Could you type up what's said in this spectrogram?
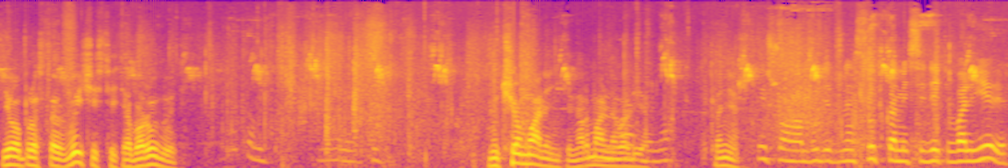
Его просто вычистить, оборудовать. Ну что маленький, нормальный вольер. Конечно. И что, она будет, блин, сутками сидеть в вольере?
